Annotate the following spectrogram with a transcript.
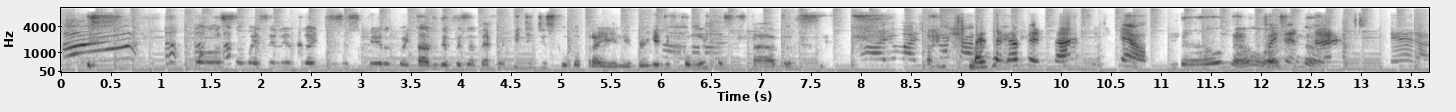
Ah! Nossa, mas ele entrou em desespero, coitado. Depois eu até fui pedir desculpa pra ele, porque ele ficou muito assustado. Ai, imagina Mas era verdade, Miguel? Não, não, Foi acho verdade? que não. Era.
